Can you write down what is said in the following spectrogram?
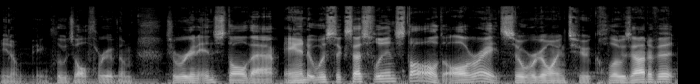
you know, includes all three of them. So we're going to install that and it was successfully installed. All right, so we're going to close out of it.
